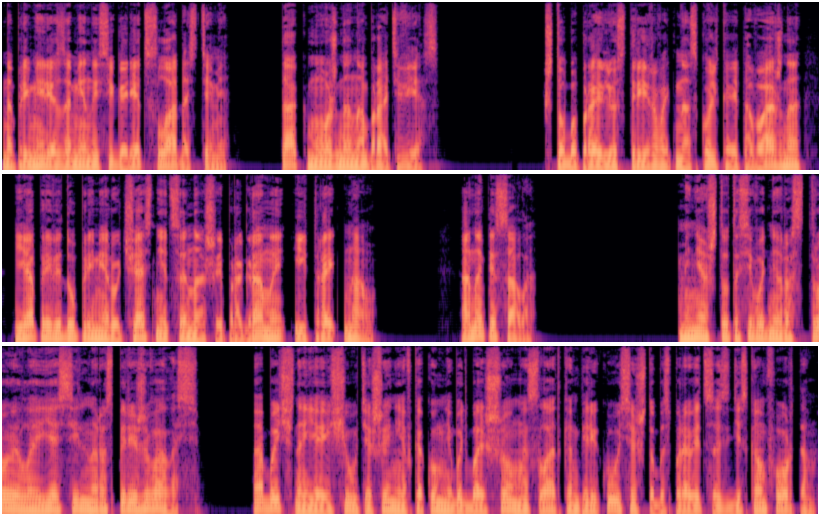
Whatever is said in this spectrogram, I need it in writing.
на примере замены сигарет сладостями. Так можно набрать вес. Чтобы проиллюстрировать, насколько это важно, я приведу пример участницы нашей программы Eat Right Now. Она писала, «Меня что-то сегодня расстроило, и я сильно распереживалась. Обычно я ищу утешение в каком-нибудь большом и сладком перекусе, чтобы справиться с дискомфортом.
